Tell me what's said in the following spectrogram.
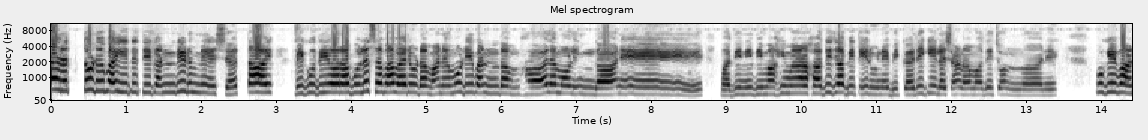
തരത്തോട് പൈതെത്തി കണ്ടിടും നേശത്തായി വികുതിയൊറബുലസഭവരുടെ മനമുടി ബന്ധം ഹാലമൊളിന്താനേ. മതിനിധി മഹിമ ഹതിജബി തിരുനബി കരികില ക്ഷണമതി ചൊന്നാനെ. ഉകിവാൻ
